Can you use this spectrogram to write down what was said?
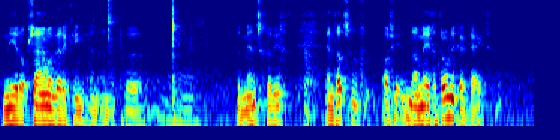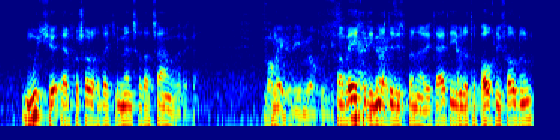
meer op samenwerking en, en op uh, de mens gericht. En dat is een, als je naar mechatronica kijkt, moet je ervoor zorgen dat je mensen laat samenwerken. Vanwege die multidisciplinariteit. Vanwege die multidisciplinariteit. En je wil het op hoog niveau doen.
